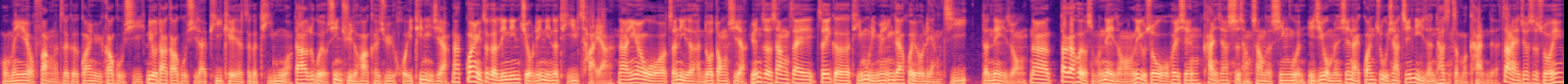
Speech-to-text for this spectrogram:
我们也有放了这个关于高股息六大高股息来 PK 的这个题目啊，大家如果有兴趣的话，可以去回听一下。那关于这个零零九零零的题材啊，那因为我整理了很多东西啊，原则上在这个。题目里面应该会有两集。的内容，那大概会有什么内容？例如说，我会先看一下市场上的新闻，以及我们先来关注一下经理人他是怎么看的。再来就是说，诶，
